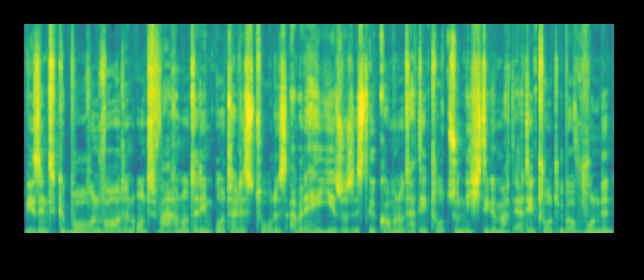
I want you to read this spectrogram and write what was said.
wir sind geboren worden und waren unter dem Urteil des Todes. Aber der Herr Jesus ist gekommen und hat den Tod zunichte gemacht. Er hat den Tod überwunden,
